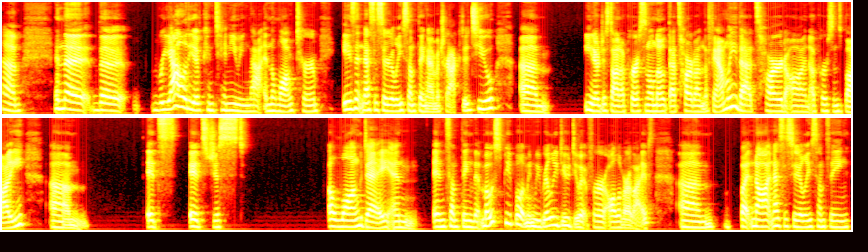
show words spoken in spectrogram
Um, and the, the, reality of continuing that in the long term isn't necessarily something I'm attracted to. Um, you know, just on a personal note, that's hard on the family. That's hard on a person's body. Um, it's it's just a long day and and something that most people. I mean, we really do do it for all of our lives, um, but not necessarily something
